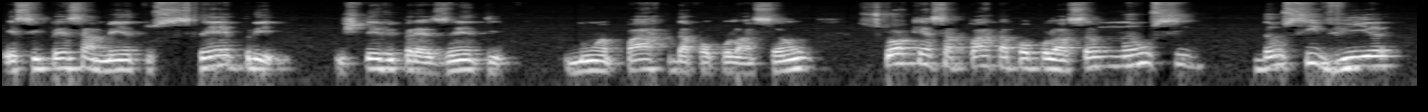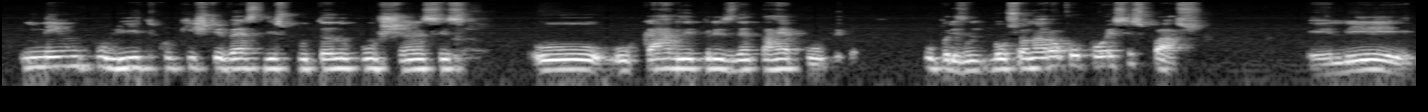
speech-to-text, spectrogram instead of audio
esse pensamento sempre esteve presente numa parte da população, só que essa parte da população não se, não se via em nenhum político que estivesse disputando com chances o, o cargo de presidente da República. O presidente Bolsonaro ocupou esse espaço. Ele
